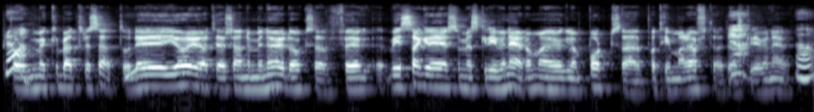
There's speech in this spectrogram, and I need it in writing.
Bra. På ett mycket bättre sätt. Och det gör ju att jag känner mig nöjd också. För jag, vissa grejer som jag skriver ner, de har jag glömt bort så här på timmar efter att jag skriver ner. Ja.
